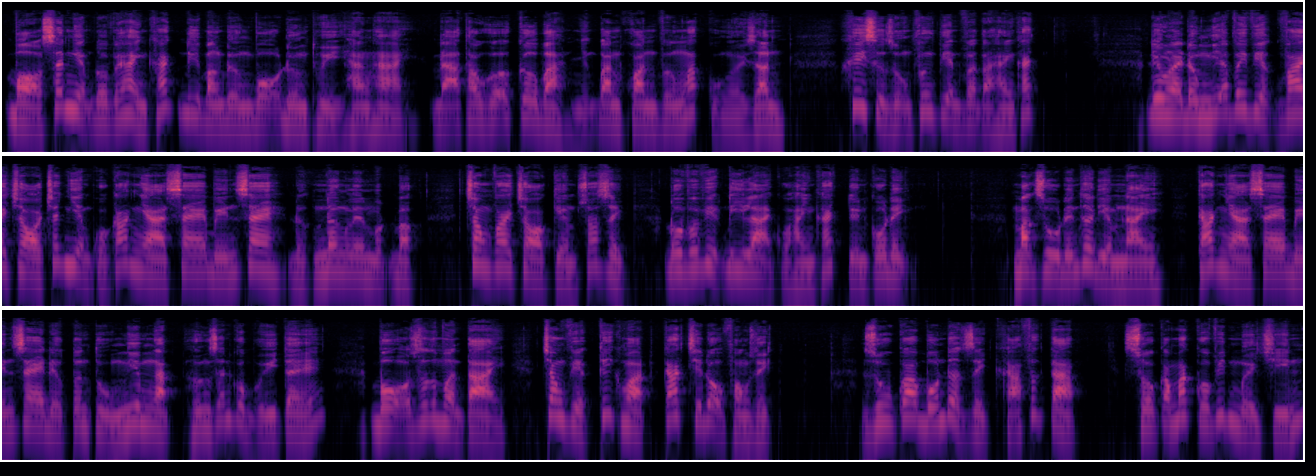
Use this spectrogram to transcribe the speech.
Bỏ xét nghiệm đối với hành khách đi bằng đường bộ, đường thủy, hàng hải đã tháo gỡ cơ bản những băn khoăn vướng mắc của người dân khi sử dụng phương tiện vận tải hành khách. Điều này đồng nghĩa với việc vai trò trách nhiệm của các nhà xe bến xe được nâng lên một bậc trong vai trò kiểm soát dịch đối với việc đi lại của hành khách tuyến cố định. Mặc dù đến thời điểm này, các nhà xe bến xe đều tuân thủ nghiêm ngặt hướng dẫn của Bộ Y tế, Bộ Giao thông Vận tải trong việc kích hoạt các chế độ phòng dịch. Dù qua 4 đợt dịch khá phức tạp, số ca mắc COVID-19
